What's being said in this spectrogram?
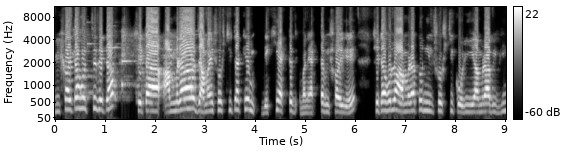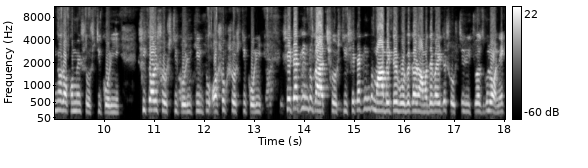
বিষয়টা হচ্ছে যেটা সেটা আমরা জামাই ষষ্ঠীটাকে দেখি একটা মানে একটা বিষয়ে সেটা হলো আমরা তো নীল ষষ্ঠী করি আমরা বিভিন্ন রকমের ষষ্ঠী করি শীতল ষষ্ঠী করি কিন্তু অশোক ষষ্ঠী করি সেটা কিন্তু গাছ ষষ্ঠী সেটা কিন্তু মা বেটার বলবে কারণ আমাদের বাড়িতে ষষ্ঠীর রিচুয়ালসগুলো অনেক।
